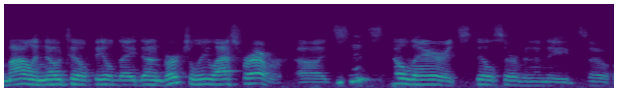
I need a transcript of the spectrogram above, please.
the Milan no-till field day done virtually lasts forever. Uh, it's, mm-hmm. it's, still there. It's still serving a need. So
